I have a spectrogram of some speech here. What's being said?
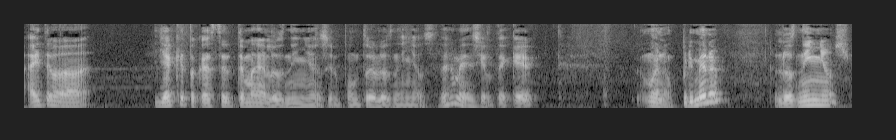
ahí te va. Ya que tocaste el tema de los niños, el punto de los niños, déjame decirte que, bueno, primero, los niños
